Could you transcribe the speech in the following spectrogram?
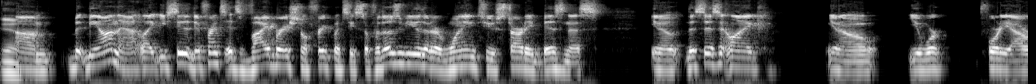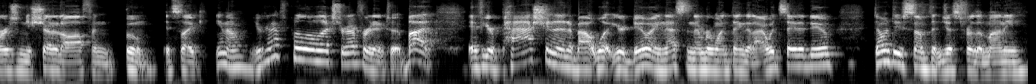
yeah. um, but beyond that, like you see the difference, it's vibrational frequency. So for those of you that are wanting to start a business, you know, this isn't like you know, you work 40 hours and you shut it off and boom. It's like, you know, you're going to have to put a little extra effort into it. But if you're passionate about what you're doing, that's the number one thing that I would say to do. Don't do something just for the money.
